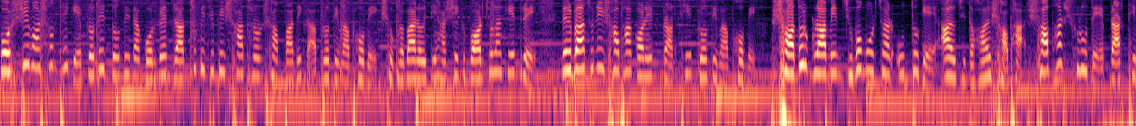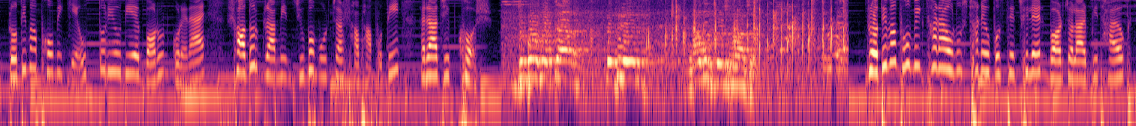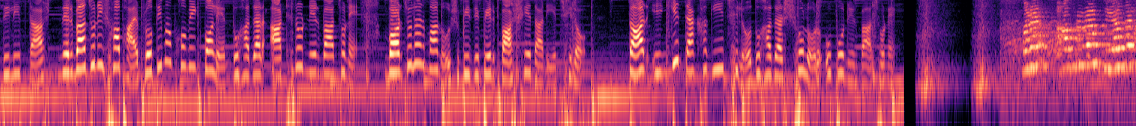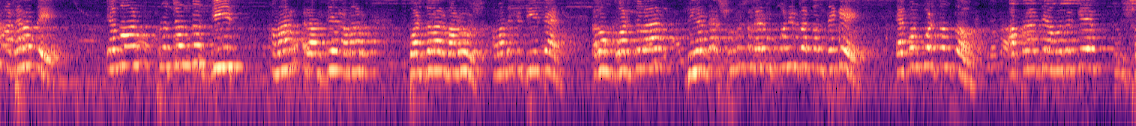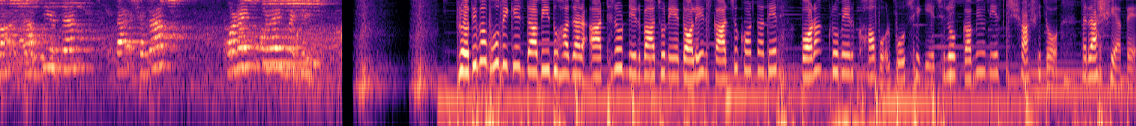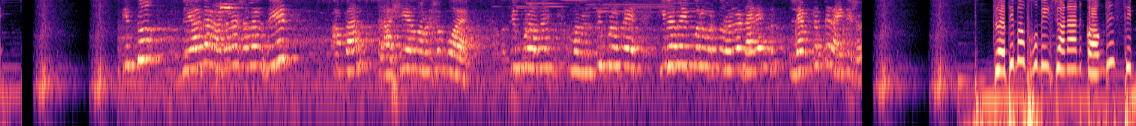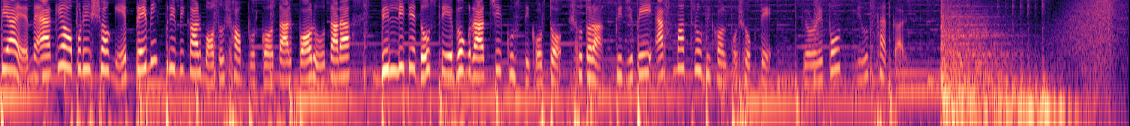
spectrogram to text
পশ্চিম আসন থেকে প্রতিদ্বন্দ্বিতা করবেন রাজ্য বিজেপির সাধারণ সম্পাদিকা প্রতিমা ভৌমিক। শুক্রবার ঐতিহাসিক বরজলা কেন্দ্রে নির্বাচনী সভা করেন প্রার্থী প্রতিমা ভৌমিক। সদর গ্রামীণ যুব মোর্চার উদ্যোগে আয়োজিত হয় সভা। সভার শুরুতে প্রার্থী প্রতিমা ভৌমিককে উত্তরীয় দিয়ে বরণ করে নেয় সদর গ্রামীণ যুব মোর্চার সভাপতি রাজীব ঘোষ। প্রতিমা ভৌমিক ছাড়া অনুষ্ঠানে উপস্থিত ছিলেন বরজলার বিধায়ক দিলীপ দাস। নির্বাচনী সভায় প্রতিমা ভৌমিক বলেন দু হাজার আঠেরো নির্বাচনে বরজলার মানুষ বিজেপির পাশে দাঁড়িয়েছিল। তার ইঙ্গিত দেখা গিয়েছিল দু হাজার ষোলোর উপনির্বাচনে। মানে আপনারা দুই হাজার আঠারোতে এমন প্রচণ্ড জিত আমার রাজ্যের, আমার বরজলার মানুষ আমাদেরকে দিয়েছেন এবং বরজলার দুই হাজার ষোলো সালের উপনির্বাচন থেকে এখন পর্যন্ত আপনারা যে আমাদেরকে সাথ দিয়েছেন, তা সেটা অনেক অনেক বেশি। প্রতিমা ভৌমিকের দাবি দু হাজার আঠেরো নির্বাচনে দলের কার্যকর্তাদের পরাক্রমের খবর পৌঁছে গিয়েছিল কমিউনিস্ট শাসিত রাশিয়াতে। কিন্তু দুই হাজার আঠারো সালের জিত আপনার রাশিয়ার মানুষও কয়। ত্রিপুরা ত্রিপুরাতে কীভাবে এই পরিবর্তন হলো? ডাইরেক্ট লেফটেতে রাইটে প্রতিমা ভৌমিক জানান কংগ্রেস সিপিআইএম একে অপরের সঙ্গে প্রেমিক প্রেমিকার মতো সম্পর্ক। তারপরও তারা দিল্লিতে দোস্তি এবং রাজ্যে কুস্তি করত। সুতরাং বিজেপি একমাত্র বিকল্প শক্তি। Bureau report, news ফ্যানগার্ড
